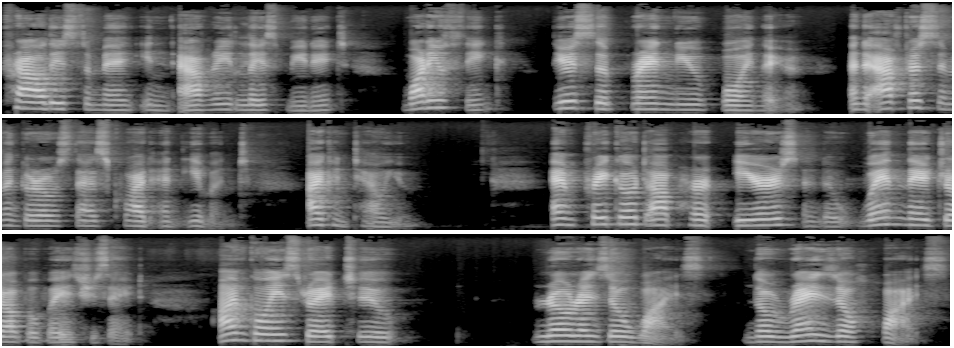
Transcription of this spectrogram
proudest man in Avonlea this minute. What do you think? There's a brand new boy there. And after seven girls, that's quite an event, I can tell you. And prickled up her ears, and when they drove away, she said, I'm going straight to Lorenzo White's. Lorenzo White's,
